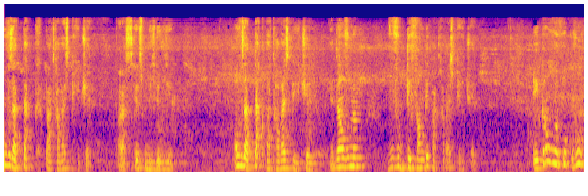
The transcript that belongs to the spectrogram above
vous attaque par travail spirituel. Voilà, c'est ce que l'esprit me dit de vous dire. On vous attaque par travail spirituel. Maintenant, vous-même, vous vous défendez par travail spirituel. Et quand vous,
